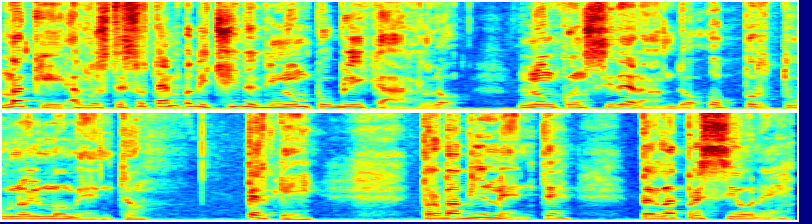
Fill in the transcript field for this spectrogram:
ma che allo stesso tempo decide di non pubblicarlo, non considerando opportuno il momento. Perché? Probabilmente per la pressione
